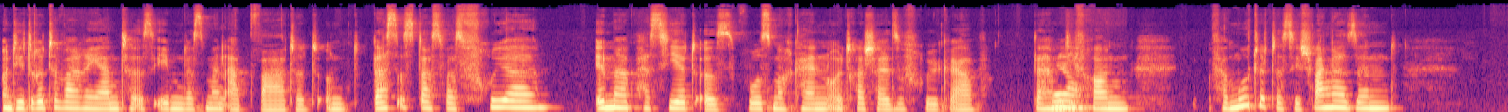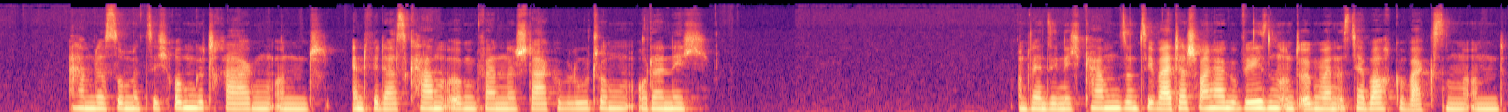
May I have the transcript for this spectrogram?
Und die dritte Variante ist eben, dass man abwartet. Und das ist das, was früher immer passiert ist, wo es noch keinen Ultraschall so früh gab. Da haben ja. die Frauen vermutet, dass sie schwanger sind, haben das so mit sich rumgetragen und entweder es kam irgendwann eine starke Blutung oder nicht. Und wenn sie nicht kam, sind sie weiter schwanger gewesen und irgendwann ist der Bauch gewachsen. Und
